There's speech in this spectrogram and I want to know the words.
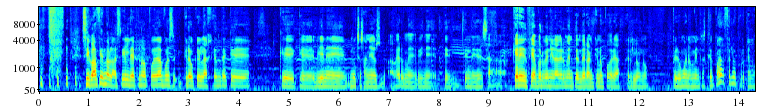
sigo haciéndolo así. El día que no pueda, pues creo que la gente que que, viene muchos años a verme, viene, tiene, esa querencia por venir a verme, entenderán que no podré hacerlo, ¿no? Pero bueno, mientras que pueda hacerlo, ¿por qué no?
